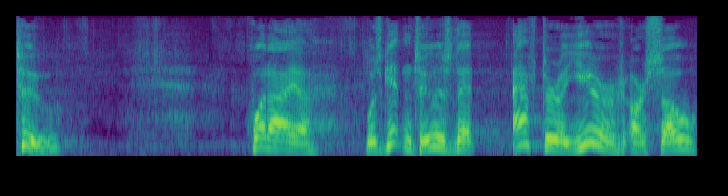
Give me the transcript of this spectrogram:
2, what I uh, was getting to is that after a year or so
